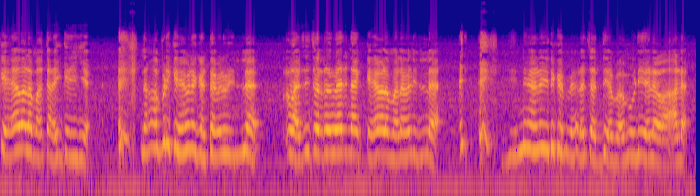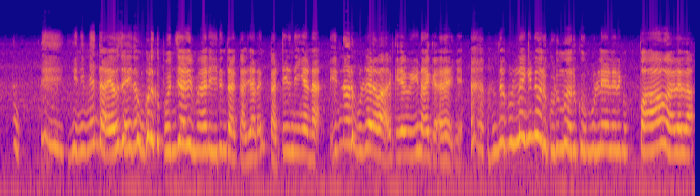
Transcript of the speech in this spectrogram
கேவலமா கலைக்கிறீங்க. நான் அப்படி கேவலம் கட்டவனும் இல்ல. வசி சொல்ற மாதிரி நான் கேவலமானவள் இல்ல. என்னால இதுக்கு மேல சத்தியமா முடியல வாழ. இனிமே தயவு செய்து உங்களுக்கு பொஞ்சாதி மாதிரி இருந்தா கல்யாணம் கட்டியிருந்தீங்கன்னா இன்னொரு புள்ளையோட வாழ்க்கைய வீணாக்காதீங்க. அந்த பிள்ளைங்கன்னு ஒரு குடும்பம் இருக்கும் பிள்ளைகள் இருக்கும். பாவம் அதெல்லாம்.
